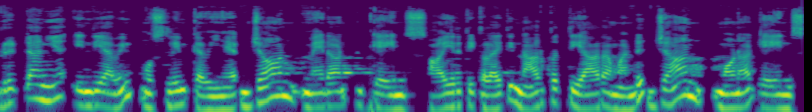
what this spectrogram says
பிரிட்டானிய இந்தியாவின் முஸ்லிம் கவிஞர் ஜான் மேடான் கெய்ன்ஸ். ஆயிரத்தி தொள்ளாயிரத்தி நாற்பத்தி ஆறாம் ஆண்டு ஜான் மொனாட் கெய்ன்ஸ்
